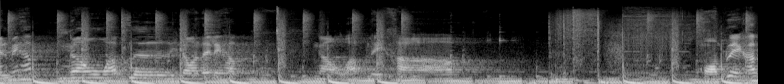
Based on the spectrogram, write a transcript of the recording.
ห็นไหมครับ เงาวับเลย นอนได้เลยครับ เงาวับเลยครับหอมด้วยครับ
